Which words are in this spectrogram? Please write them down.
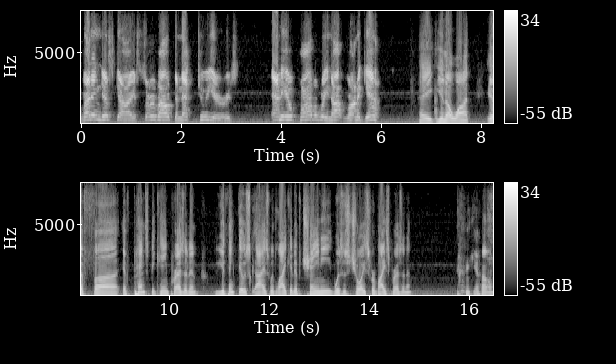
letting this guy serve out the next two years and he'll probably not run again. Hey, you know what? If uh, if Pence became president, you think those guys would like it if Cheney was his choice for vice president? you know,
